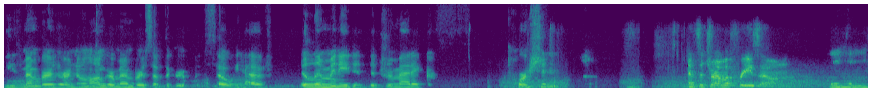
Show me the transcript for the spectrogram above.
these members are no longer members of the group. So we have eliminated the dramatic portion. It's a drama free zone. Mm-hmm.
